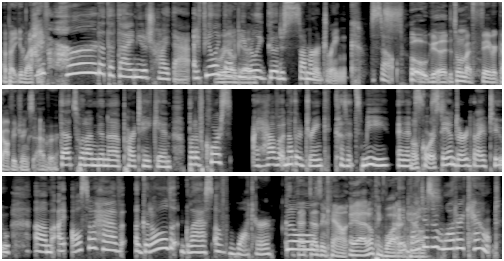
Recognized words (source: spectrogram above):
I bet you like it. I've heard that, that I need to try that. I feel like Real that'd be a really good summer drink. So So good. It's one of my favorite coffee drinks ever. that's what I'm going to partake in. But of course, I have another drink because it's me and it's Of course. standard that I have two. Um, I also have a good old glass of water. Good old. That doesn't count. yeah, I don't think water. Why counts. doesn't water count?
